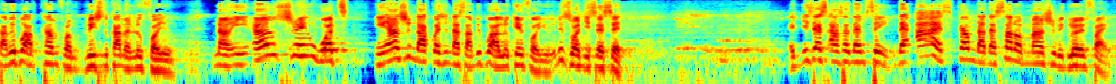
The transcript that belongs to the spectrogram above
some people have come from Greece to come and look for you. Now, in answering what in answering that question that some people are looking for you, this is what Jesus said. And Jesus answered them saying, The hour has come that the Son of Man should be glorified.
